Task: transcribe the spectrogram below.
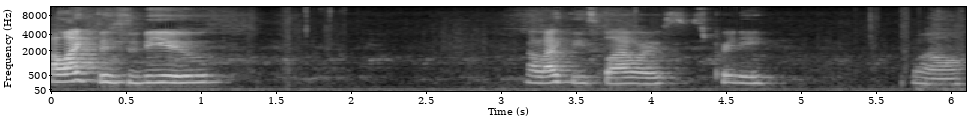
I like this view. I like these flowers. It's pretty. Well.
